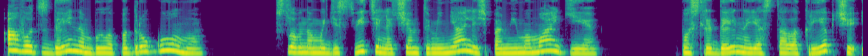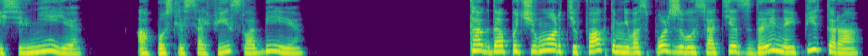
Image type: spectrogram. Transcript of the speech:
А вот с Дейном было по-другому. Словно мы действительно чем-то менялись помимо магии. После Дейна я стала крепче и сильнее, а после Софи слабее. Тогда почему артефактом не воспользовался отец Дейна и Питера?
